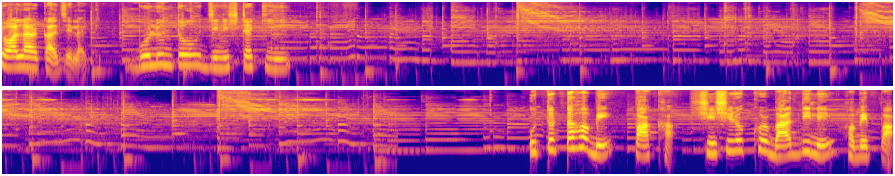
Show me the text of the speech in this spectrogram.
চলার কাজে লাগে। বলুন তো, জিনিসটা কি? উত্তরটা হবে পাখা শেষের অক্ষর বাদ দিলে হবে পা।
